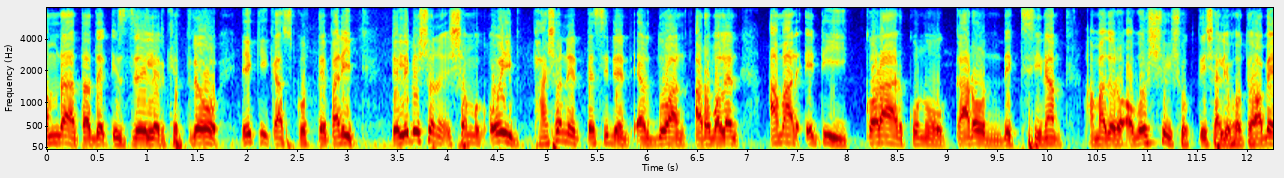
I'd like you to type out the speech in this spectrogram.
আমরা তাদের ইসরায়েলের ক্ষেত্রেও একই কাজ করতে পারি। টেলিভিশনের সম্মুখ ওই ভাষণের প্রেসিডেন্ট এরদোয়ান আরও বলেন, আমার এটি করার কোনো কারণ দেখছি না। আমাদের অবশ্যই শক্তিশালী হতে হবে।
